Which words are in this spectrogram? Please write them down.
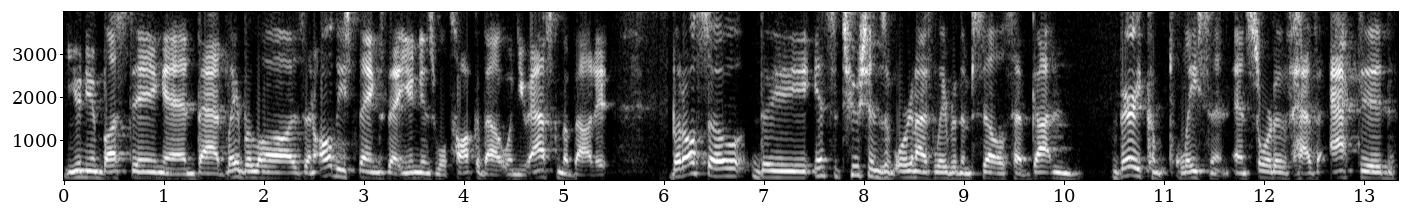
union busting and bad labor laws and all these things that unions will talk about when you ask them about it but also the institutions of organized labor themselves have gotten very complacent and sort of have acted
